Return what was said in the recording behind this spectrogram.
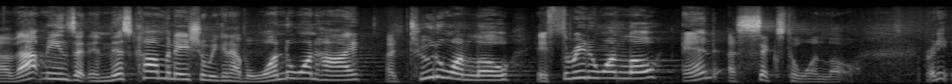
Now that means that in this combination we can have a 1 to 1 high, a 2 to 1 low, a 3 to 1 low, and a 6 to 1 low. Ready?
